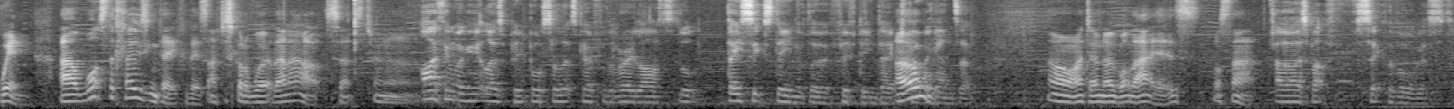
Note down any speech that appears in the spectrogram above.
win. Uh, what's the closing date for this? I've just got to work that out. So that's, uh, I think we're going to get loads of people, so let's go for the very last well, day 16 of the 15 day Oh. extravaganza. oh, I don't know what that is. What's that? Uh, it's about 6th of August.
